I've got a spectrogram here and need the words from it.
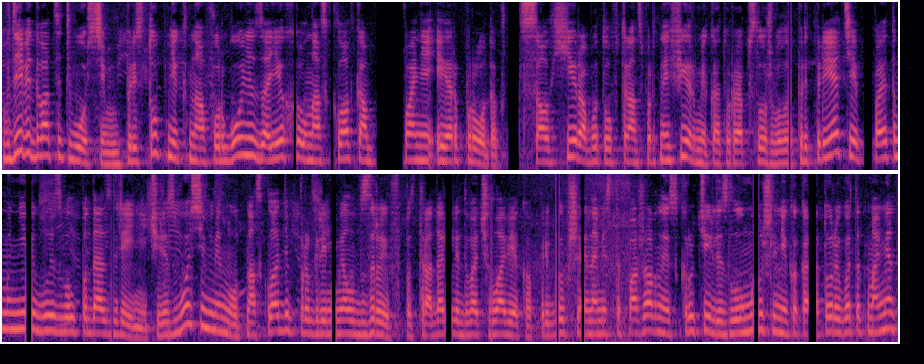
В 9.28 преступник на фургоне заехал на склад компании компании Air Products. Салхи работал в транспортной фирме, которая обслуживала предприятие, поэтому не вызвал подозрений. Через 8 минут на складе прогремел взрыв. Пострадали два человека. Прибывшие на место пожарные скрутили злоумышленника, который в этот момент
